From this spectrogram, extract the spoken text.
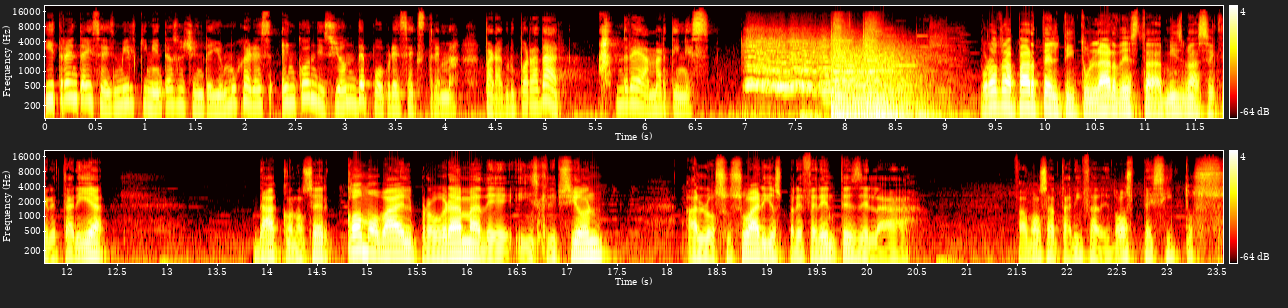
y 36.581 mujeres en condición de pobreza extrema. Para Grupo Radar, Andrea Martínez. Por otra parte, el titular de esta misma secretaría da a conocer cómo va el programa de inscripción a los usuarios preferentes de la famosa tarifa de dos pesitos,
